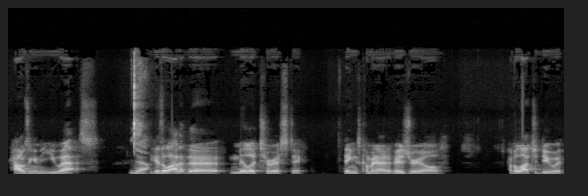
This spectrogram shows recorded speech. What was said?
housing in the U.S. Yeah, because a lot of the militaristic things coming out of Israel have a lot to do with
